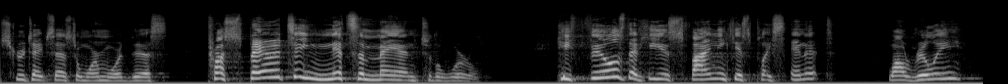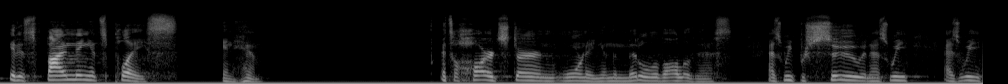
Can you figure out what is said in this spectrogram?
Screwtape says to Wormwood this prosperity knits a man to the world. He feels that he is finding his place in it, while really it is finding its place in him. It's a hard, stern warning in the middle of all of this as we pursue and as we as we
